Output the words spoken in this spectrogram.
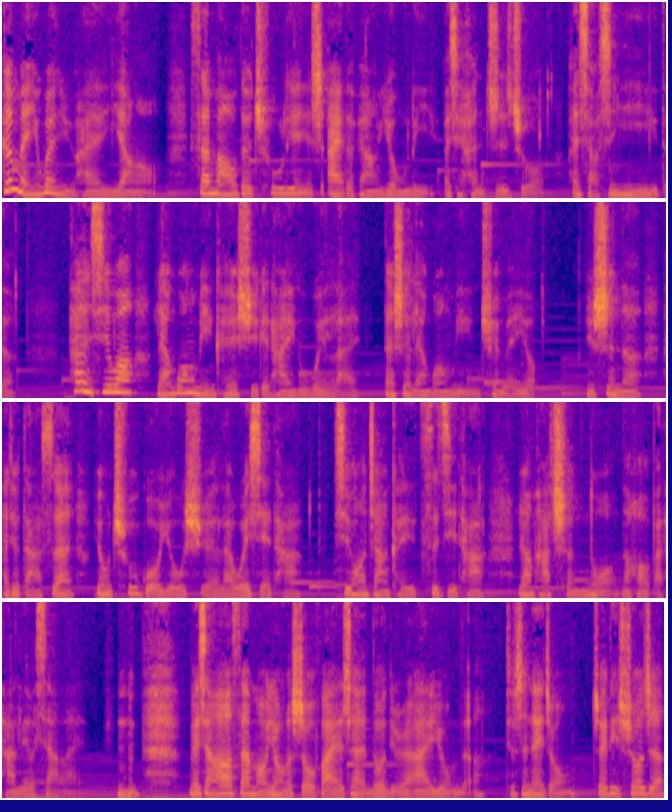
跟每一位女孩一样哦，三毛对初恋也是爱得非常用力，而且很执着，很小心翼翼的。他很希望梁光明可以许给他一个未来，但是梁光明却没有。于是呢，他就打算用出国游学来威胁他，希望这样可以刺激他，让他承诺，然后把他留下来。没想到三毛用的手法也是很多女人爱用的，就是那种嘴里说着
